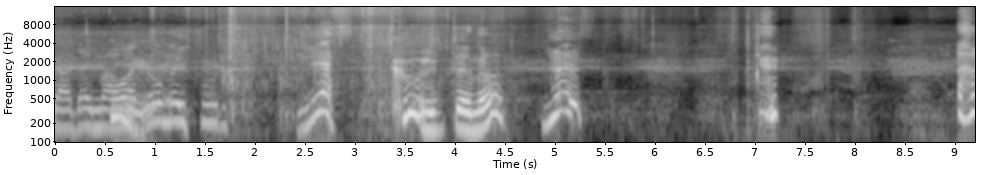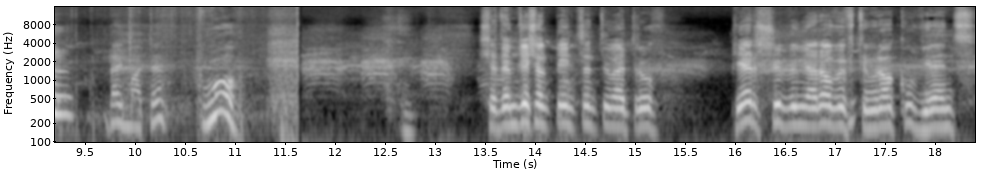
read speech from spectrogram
Siadaj mała do mej fury. Jest! Kurczę no. Jest! Daj matę. Wow. 75 cm. Pierwszy wymiarowy w tym roku, więc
